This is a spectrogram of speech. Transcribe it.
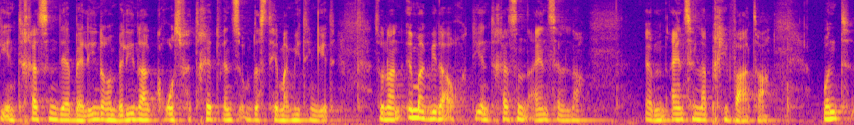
die Interessen der Berlinerinnen und Berliner groß vertritt, wenn es um das Thema Meeting geht, sondern immer wieder auch die Interessen Einzelner, ähm, einzelner Privater. Und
